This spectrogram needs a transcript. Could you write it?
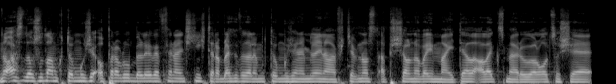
no a došlo tam k tomu, že opravdu byli ve finančních trablech vzhledem k tomu, že neměli návštěvnost a přišel nový majitel Alex Maruelo, což je,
